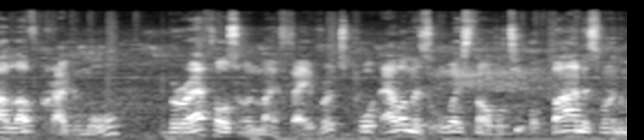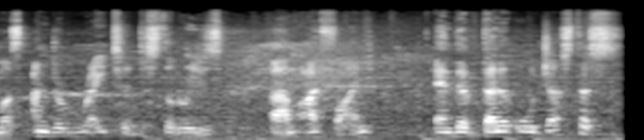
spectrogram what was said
I love Cragganmore, Blair Athol's one of my favourites. Port Ellen is always novelty. Oban is one of the most underrated distilleries um, I find, and they've done it all justice.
